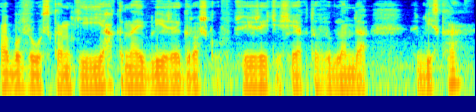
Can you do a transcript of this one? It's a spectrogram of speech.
albo wyłuskanki jak najbliżej groszków. Przyjrzyjcie się jak to wygląda z bliska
